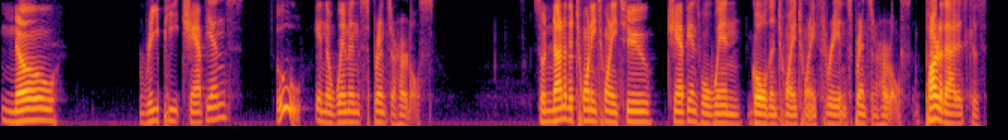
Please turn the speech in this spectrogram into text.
no repeat champions Ooh. in the women's sprints or hurdles. So none of the 2022 champions will win gold in 2023 in sprints and hurdles. Part of that is because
